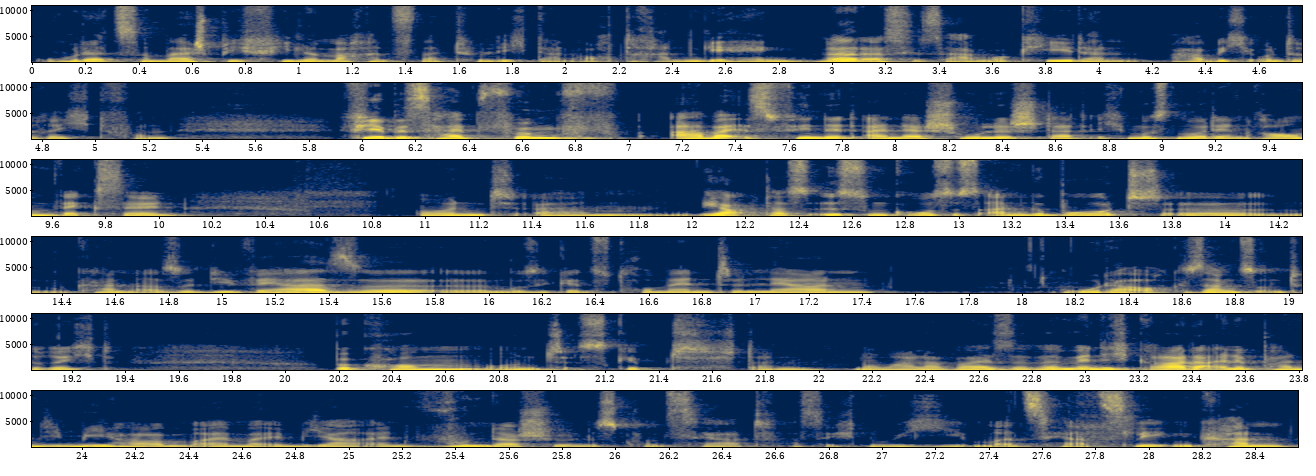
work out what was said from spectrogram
oder zum Beispiel viele machen es natürlich dann auch drangehängt, ne? dass sie sagen, okay, dann habe ich Unterricht von vier bis halb fünf, aber es findet an der Schule statt, ich muss nur den Raum wechseln. Und ähm, ja, das ist ein großes Angebot. Äh, kann also diverse äh, Musikinstrumente lernen oder auch Gesangsunterricht bekommen. Und es gibt dann normalerweise, wenn wir nicht gerade eine Pandemie haben, einmal im Jahr ein wunderschönes Konzert, was ich nur jedem ans Herz legen kann,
